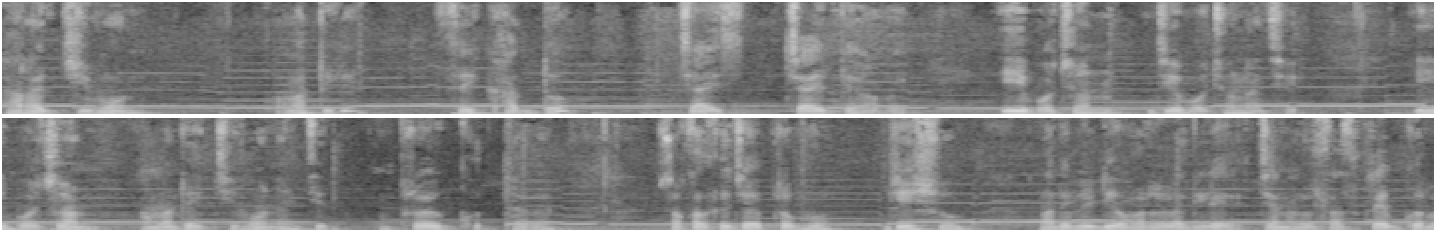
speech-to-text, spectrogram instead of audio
সারা জীবন আমার থেকে সেই খাদ্য চাই, চাইতে হবে। এই বচন, যে বচন আছে, এই বচন আমাদের জীবনে যে প্রয়োগ করতে হবে। সকালকে জয় প্রভু, যিশু। আমাদের ভিডিও ভালো লাগলে চ্যানেল সাবস্ক্রাইব করবে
